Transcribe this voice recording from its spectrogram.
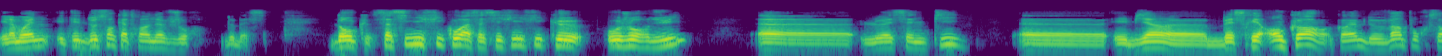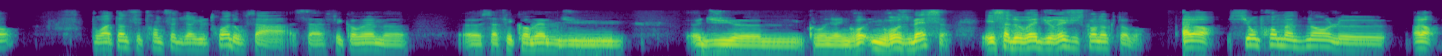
Et la moyenne était 289 jours de baisse. Donc, ça signifie quoi? Ça signifie que aujourd'hui, euh, le S&P euh, eh bien euh, baisserait encore quand même de 20% pour atteindre ces 37,3. Donc ça, ça fait quand même, ça fait quand même du euh, du euh, comment dire une, une, grosse baisse et ça devrait durer jusqu'en octobre. Alors, si on prend maintenant le alors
